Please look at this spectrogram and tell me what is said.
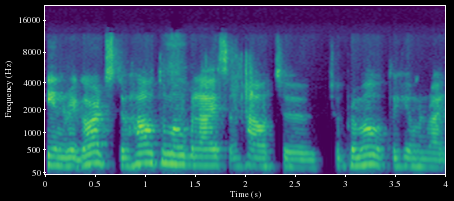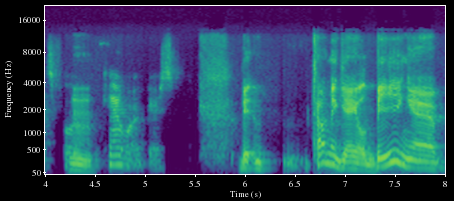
in regards to how to mobilize and how to, to promote the human rights for Mm. care workers. Be- tell me, Gail, being a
